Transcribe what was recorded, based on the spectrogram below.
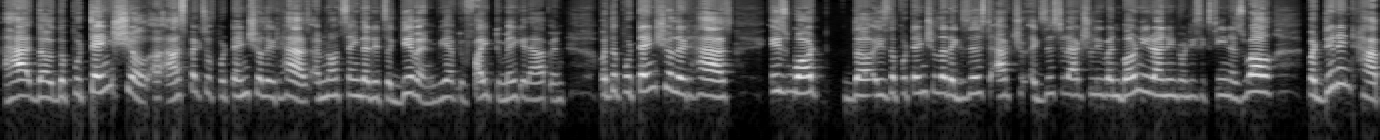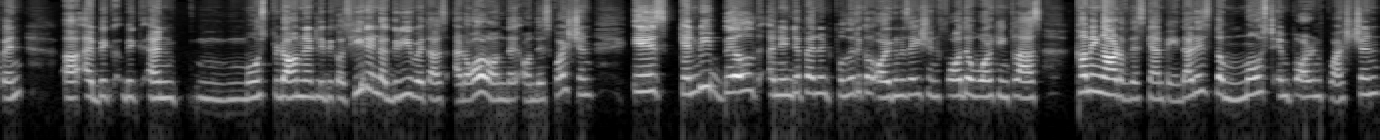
had the the potential uh, aspects of potential it has. I'm not saying that it's a given; we have to fight to make it happen, but the potential it has is what the is the potential that exists actually existed actually when Bernie ran in 2016 as well, but didn't happen uh, and most predominantly because he didn't agree with us at all on the on this question is can we build an independent political organization for the working class coming out of this campaign? That is the most important question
